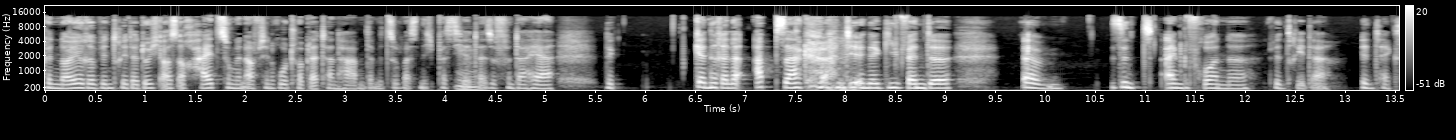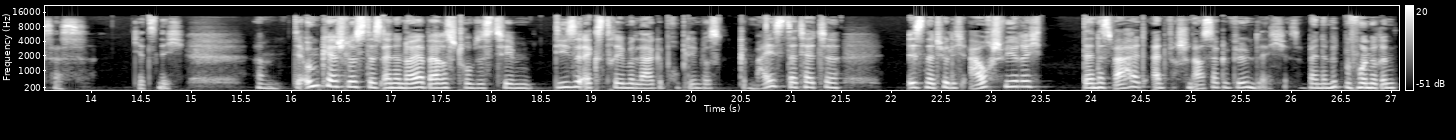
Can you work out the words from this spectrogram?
können neuere Windräder durchaus auch Heizungen auf den Rotorblättern haben, damit sowas nicht passiert. Mhm. Also von daher eine generelle Absage an die Energiewende ähm, sind eingefrorene Windräder in Texas jetzt nicht. Ähm, der Umkehrschluss, dass ein erneuerbares Stromsystem diese extreme Lage problemlos gemeistert hätte, ist natürlich auch schwierig, denn das war halt einfach schon außergewöhnlich. Also meine Mitbewohnerin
